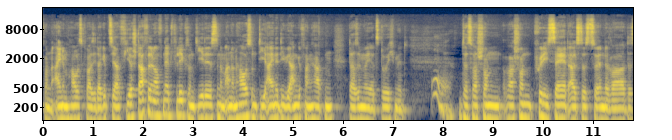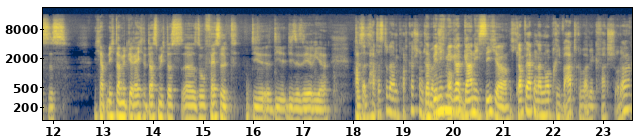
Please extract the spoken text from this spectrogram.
von einem Haus quasi. Da gibt es ja vier Staffeln auf Netflix und jede ist in einem anderen Haus und die eine, die wir angefangen hatten, da sind wir jetzt durch mit. Das war schon, war schon pretty sad, als das zu Ende war. Das ist. Ich habe nicht damit gerechnet, dass mich das äh, so fesselt, die, die, diese Serie. Hatte, ist, hattest du da im Podcast schon da drüber bin ich mir gesprochen? gerade gar nicht sicher. Ich glaube, wir hatten da nur privat drüber gequatscht, oder?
